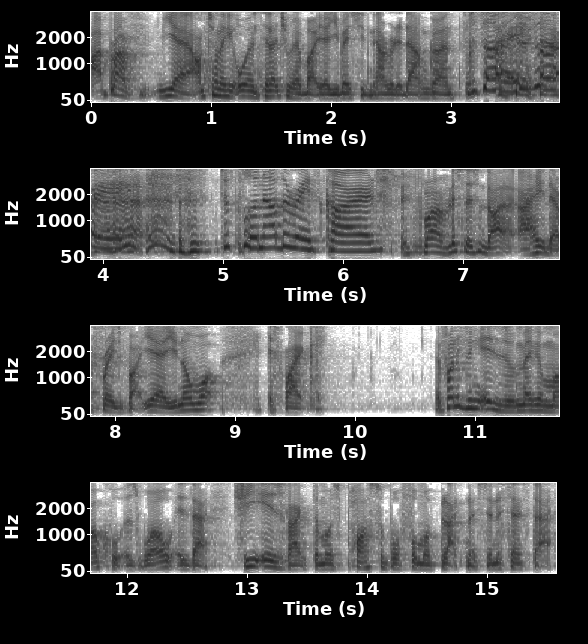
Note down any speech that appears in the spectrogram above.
Uh, bruv, yeah, I'm trying to get all intellectual here, but yeah, you basically narrowed it down. Go on. Sorry, sorry. Just pulling out the race card. Bruv, listen, listen I, I hate that phrase, but yeah, you know what? It's like the funny thing is with Meghan Markle as well is that she is like the most possible form of blackness in the sense that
